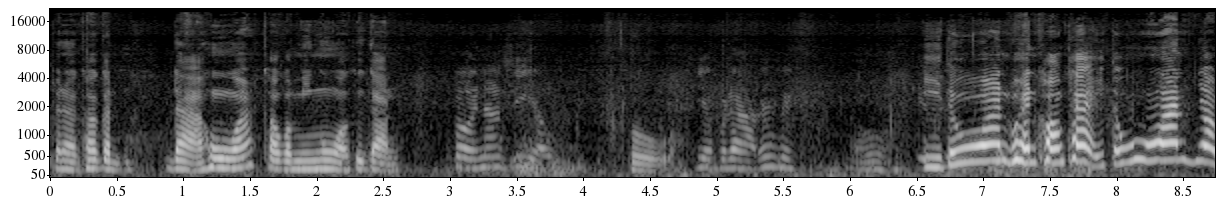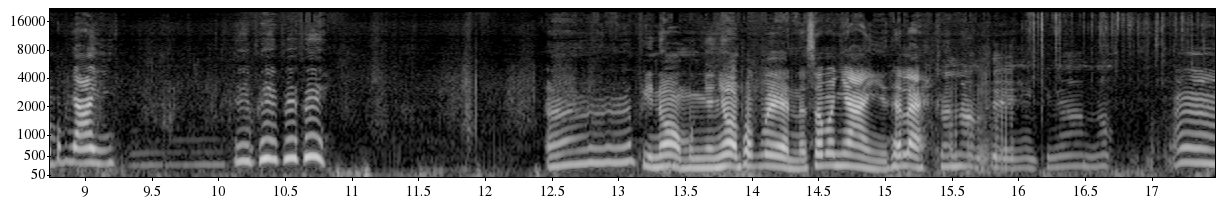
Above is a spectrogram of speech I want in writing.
จนนั้นเขาก็ด่าหัว เขาก็มีงัวคือกัน ปล่อยนางเสี่ยวโอ้เสี่ยวบ่ด่าได้เฮ้ย อีตวนกูเห็นของแท้อีตวนยอดบักใหญ่พี่พี่พี่พี่อ่าพี่น้องมึงอย่ายอดพักแว่นนะซะบ่ใหญ่เท่าไหร่ข้าน้ำแซ่แห่งที่งามเนาะอืม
